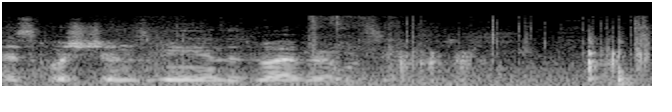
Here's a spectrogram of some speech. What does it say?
ask questions, me and the driver. We'll see.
